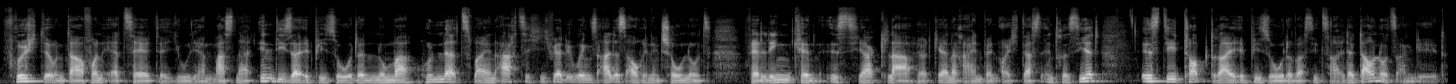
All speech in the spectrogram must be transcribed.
Früchte und davon erzählt der Julian Massner in dieser Episode Nummer 182. Ich werde übrigens alles auch in den Shownotes verlinken, ist ja klar. Hört gerne rein, wenn euch das interessiert. Ist die Top 3 Episode, was die Zahl der Downloads angeht.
